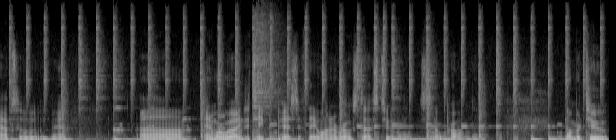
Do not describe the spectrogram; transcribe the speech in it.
Absolutely, man. Um, and we're willing to take the piss if they want to roast us too, man. It's no problem there. Number two,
